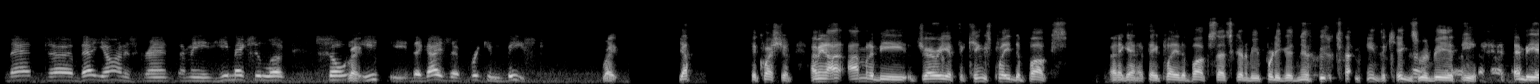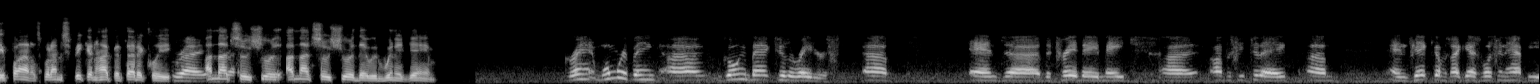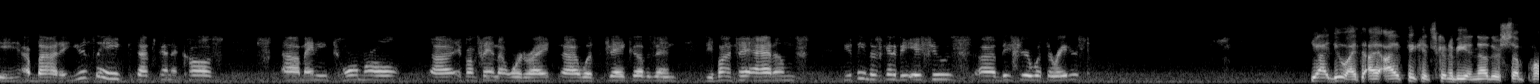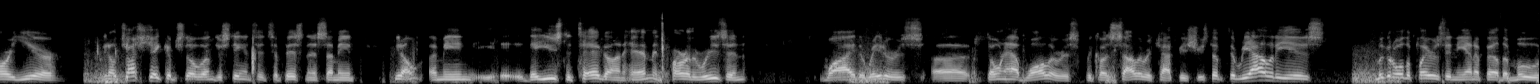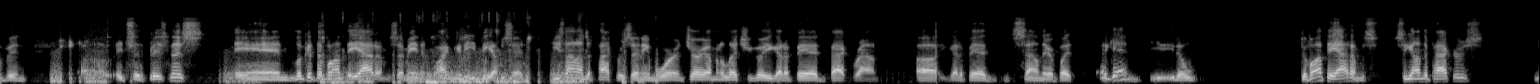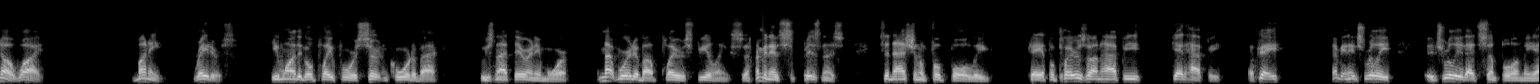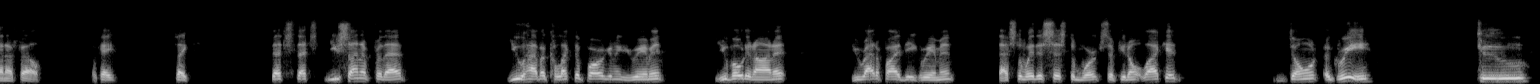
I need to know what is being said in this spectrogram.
That uh, that Giannis Grant, I mean, he makes it look so right. easy. The guy's a freaking beast. Right. Yep. The question. I mean, I, I'm going to be Jerry. If the Kings played the Bucks, and again, if they play the Bucks, that's going to be pretty good news. I mean, the Kings would be in the NBA Finals. But I'm speaking hypothetically. Right. I'm not right. so sure. I'm not so sure they would win a game. Grant, one more thing. Uh, going back to the Raiders uh, and uh, the trade they made uh, obviously today. Um, and Jacobs, I guess, wasn't happy about it. You think that's going to cause um, any turmoil, uh, if I'm saying that word right, uh, with Jacobs and Davante Adams? You think there's going to be issues uh, this year with the Raiders? Yeah, I do. I, I, I think it's going to be another subpar year. You know, Josh Jacobs though understands it's a business. I mean, you know, I mean, they used a tag on him, and part of the reason why the Raiders uh, don't have Waller is because salary cap issues. The, the reality is Look at all the players in the NFL that move, and uh, it's a business. And look at Davante Adams. I mean, why could he be upset? He's not on the Packers anymore. And Jerry, I'm going to let you go. You got a bad background. Uh, you got a bad sound there. But again, you, you know, Davante Adams, see on the Packers? No, why? Money, Raiders. He wanted to go play for a certain quarterback who's not there anymore. I'm not worried about players' feelings. I mean, it's business. It's a National Football League. Okay, if a player's unhappy, get happy. Okay, I mean, it's really it's really that simple in the NFL. Okay, it's like that's that's you sign up for that. You have a collective bargaining agreement. You voted on it. You ratified the agreement. That's the way the system works. If you don't like it, don't agree to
